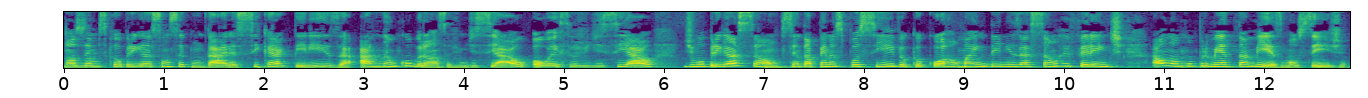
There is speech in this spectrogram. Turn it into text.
nós vemos que a obrigação secundária se caracteriza a não cobrança judicial ou extrajudicial de uma obrigação, sendo apenas possível que ocorra uma indenização referente ao não cumprimento da mesma, ou seja,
